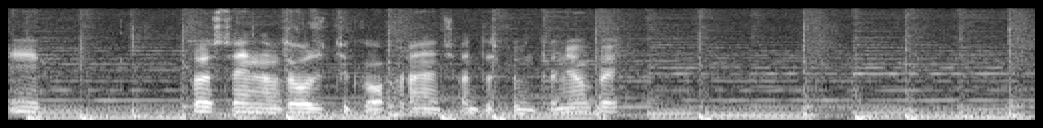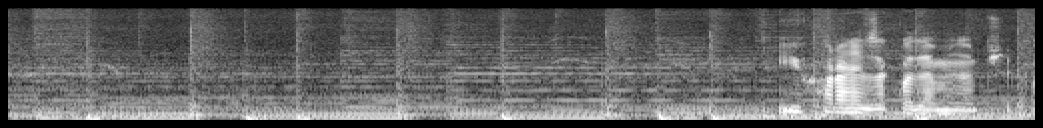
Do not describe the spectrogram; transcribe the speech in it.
I pozostaje nam założyć tylko ochraniacz antysplątaniowy. i ochraniacz zakładamy na przykład.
